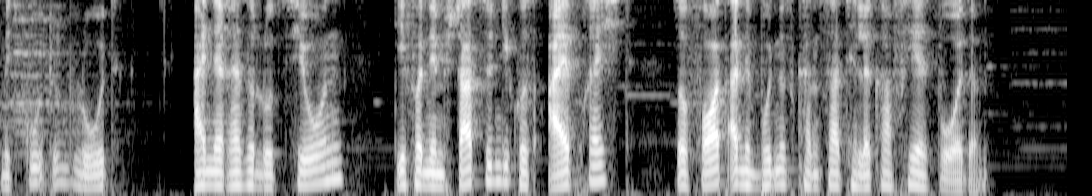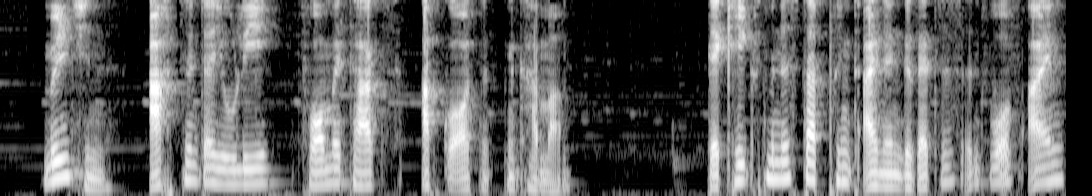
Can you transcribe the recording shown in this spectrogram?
mit Gut und Blut eine Resolution, die von dem Stadtsyndikus Albrecht sofort an den Bundeskanzler telegrafiert wurde. München, 18. Juli, vormittags Abgeordnetenkammer. Der Kriegsminister bringt einen Gesetzesentwurf ein,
